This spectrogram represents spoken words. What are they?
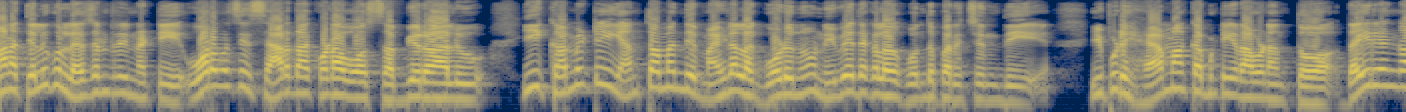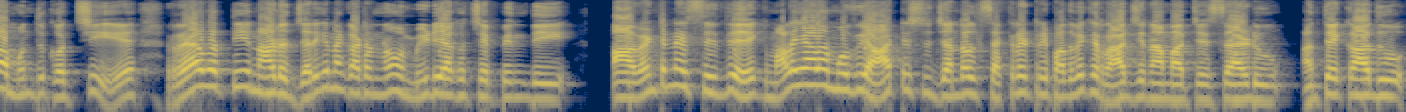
మన తెలుగు లెజెండరీ నటి ఊర్వశి శారద కూడా ఓ సభ్యురాలు. ఈ కమిటీ ఎంతో మంది మహిళల గోడును నివేదికలో పొందుపరిచింది. ఇప్పుడు హేమ కమిటీ రావడంతో ధైర్యంగా ముందుకొచ్చి రేవతి నాడు జరిగిన ఘటనను మీడియాకు చెప్పింది. ఆ వెంటనే Siddique Malayalam movie artist general secretary పదవికి రాజీనామా చేశాడు. అంతేకాదు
